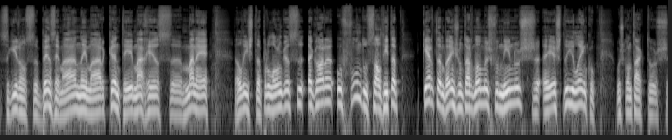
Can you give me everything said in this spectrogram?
Seguiram-se Benzema, Neymar, Kanté, Mahrez, Mané. A lista prolonga-se. Agora, o fundo saudita quer também juntar nomes femininos a este elenco. Os contactos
